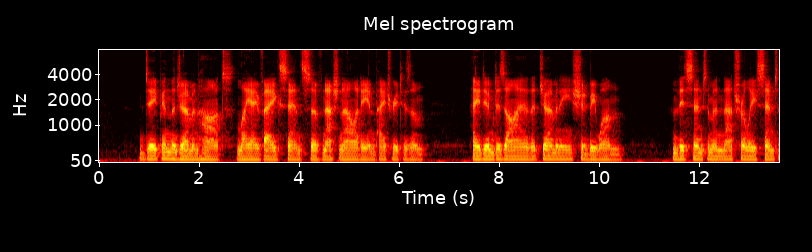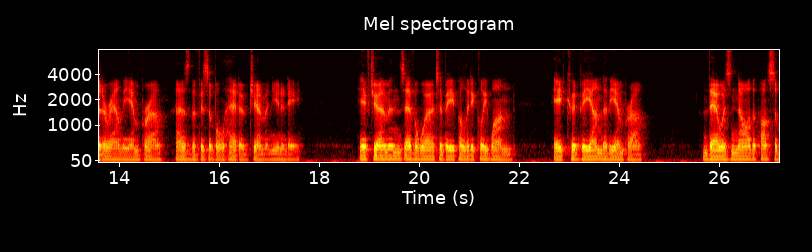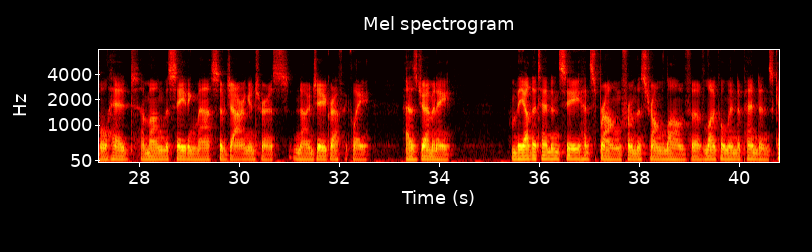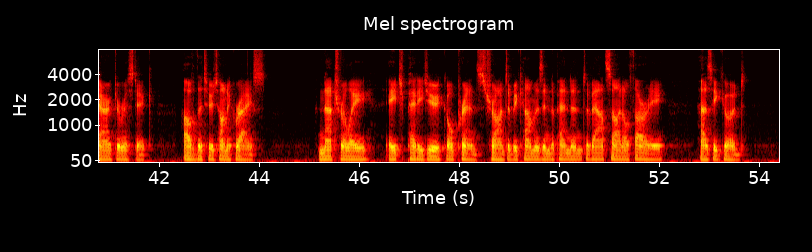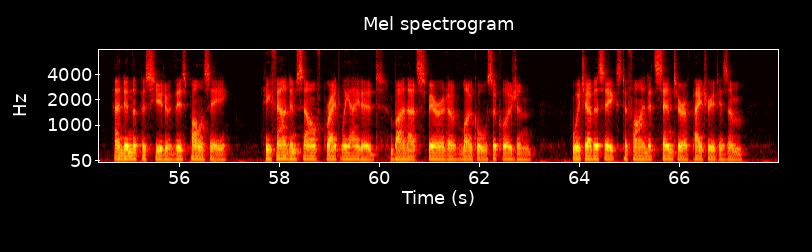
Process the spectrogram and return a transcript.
Deep in the German heart lay a vague sense of nationality and patriotism, a dim desire that Germany should be one. This sentiment naturally centered around the Emperor as the visible head of German unity. If Germans ever were to be politically one, it could be under the Emperor. There was no other possible head among the seething mass of jarring interests known geographically as Germany. The other tendency had sprung from the strong love of local independence characteristic of the Teutonic race Naturally, each petty duke or prince tried to become as independent of outside authority as he could, and in the pursuit of this policy, he found himself greatly aided by that spirit of local seclusion which ever seeks to find its centre of patriotism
